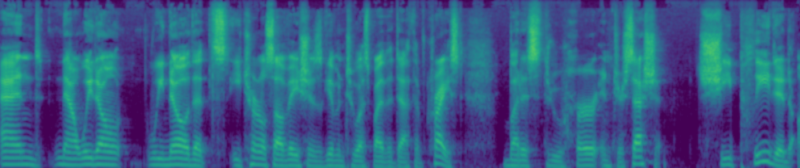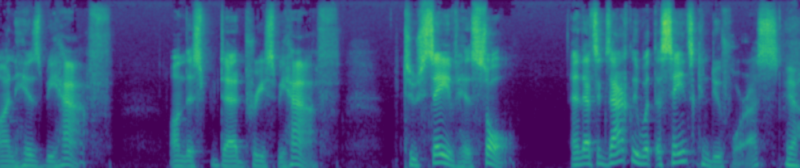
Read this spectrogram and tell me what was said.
And now we don't, we know that eternal salvation is given to us by the death of Christ, but it's through her intercession. She pleaded on his behalf, on this dead priest's behalf, to save his soul. And that's exactly what the saints can do for us. Yeah.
